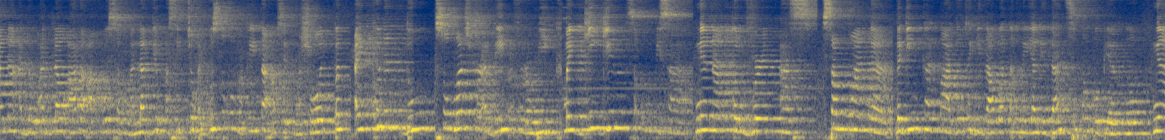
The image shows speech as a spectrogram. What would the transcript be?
ka simana, adlaw-adlaw, ara ako sa mga lagyong asityo, ay gusto ko makita ang sitwasyon. But I couldn't do so much for a day or for a week. May gigil sa umpisa nga na-convert as someone nga naging kalmado kay gidawat ang realidad sa panggobyerno nga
